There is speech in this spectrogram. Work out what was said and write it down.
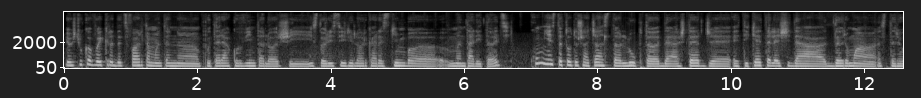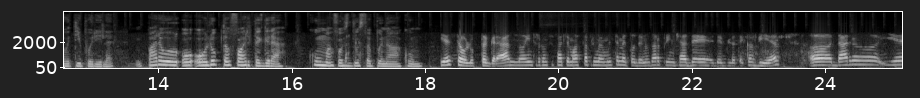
Eu știu că voi credeți foarte mult în uh, puterea cuvintelor și istorisirilor care schimbă mentalități. Cum este totuși această luptă de a șterge etichetele și de a dărâma stereotipurile? Pare o, o, o luptă foarte grea. Cum a fost dusă până acum? Este o luptă grea. Noi încercăm să facem asta prin mai multe metode, nu doar prin cea de, de bibliotecă vie, uh, dar uh, e,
